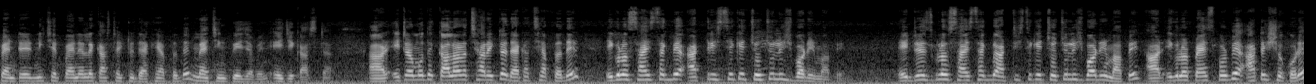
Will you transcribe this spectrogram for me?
প্যান্টের নিচের প্যানেলের কাজটা একটু দেখে আপনাদের, ম্যাচিং পেয়ে যাবেন এই যে কাজটা। আর এটার মধ্যে কালার আছে আরেকটা, দেখাচ্ছি আপনাদের। এগুলো সাইজ থাকবে আটত্রিশ থেকে চৌচল্লিশ বডির মাপে এই ড্রেসগুলোর সাইজ থাকবে আটত্রিশ থেকে চৌচল্লিশ বডির মাপে আর এগুলোর প্রাইস পড়বে আটাইশো করে।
